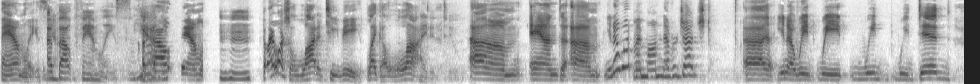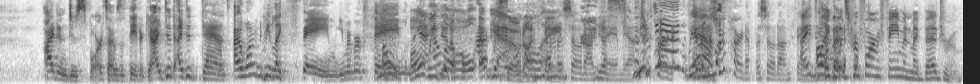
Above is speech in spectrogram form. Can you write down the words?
families. About families. Yeah. About family. But I watch a lot of TV, like a lot. I did too. Um, and um, you know what? My mom never judged. Uh, you know, we we we we did. I didn't do sports. I was a theater kid. I did. I did dance. I wanted to be like Fame. You remember Fame? Oh, Yeah, we did a hello. whole Yeah, episode whole on fame. episode on Yes. fame. Yeah, two part. did? We have Yeah. a two part episode on fame. I like would perform fame in my bedroom.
